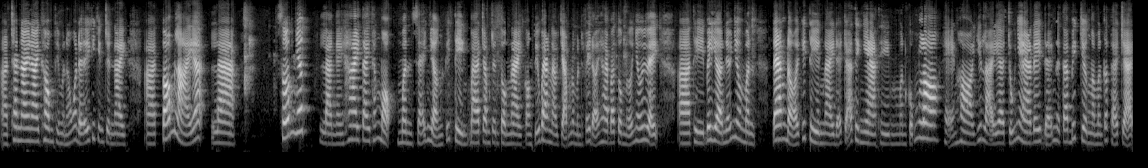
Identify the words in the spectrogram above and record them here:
à, 1099 không thì mình không có để ý cái chương trình này. À, tóm lại á là sớm nhất là ngày 2 tây tháng 1 mình sẽ nhận cái tiền 300 trên tuần này còn tiểu bang nào chậm là mình phải đợi 2 3 tuần nữa nha quý vị. À, thì bây giờ nếu như mình đang đợi cái tiền này để trả tiền nhà thì mình cũng lo hẹn hò với lại à, chủ nhà đi để người ta biết chừng là mình có thể trả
